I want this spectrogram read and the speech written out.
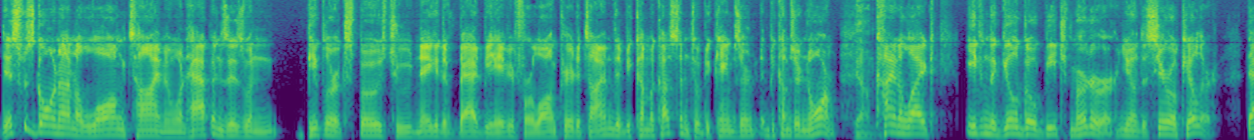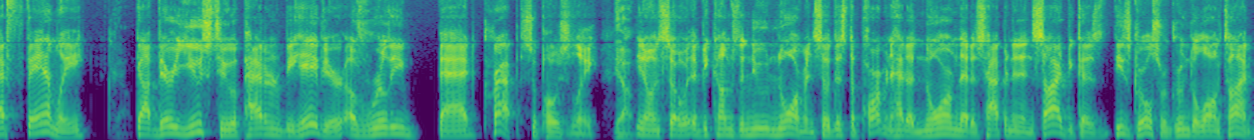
This was going on a long time, and what happens is when people are exposed to negative bad behavior for a long period of time they become accustomed to it becomes their it becomes their norm yeah. kind of like even the gilgo beach murderer you know the serial killer that family. Got very used to a pattern of behavior of really bad crap supposedly yeah you know and so it becomes the new norm and so this department had a norm that is happening inside because these girls were groomed a long time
